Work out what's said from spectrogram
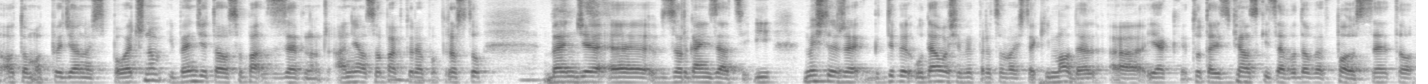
o tą odpowiedzialność społeczną i będzie to osoba z zewnątrz, a nie osoba, która po prostu będzie e, z organizacji. I myślę, że gdyby udało się wypracować taki model, jak tutaj związki zawodowe w Polsce, to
